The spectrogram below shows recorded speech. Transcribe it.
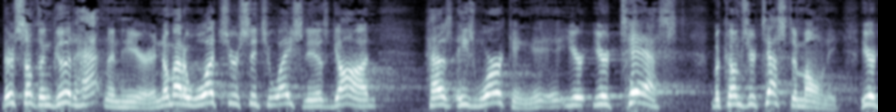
there's something good happening here. And no matter what your situation is, God has, He's working. Your, your test becomes your testimony. Your,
